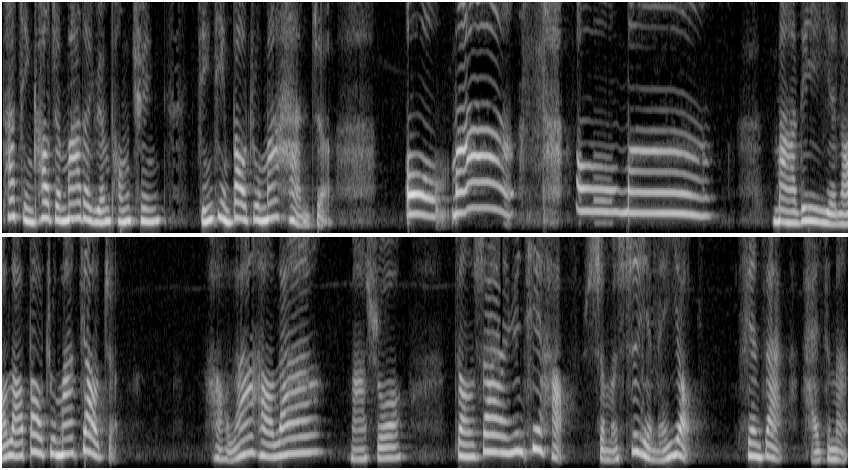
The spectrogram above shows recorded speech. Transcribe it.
他紧靠着妈的圆蓬裙，紧紧抱住妈，喊着：“哦，妈！哦，妈！”玛丽也牢牢抱住妈，叫着：“好啦，好啦！”妈说：“总算运气好，什么事也没有。现在，孩子们，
